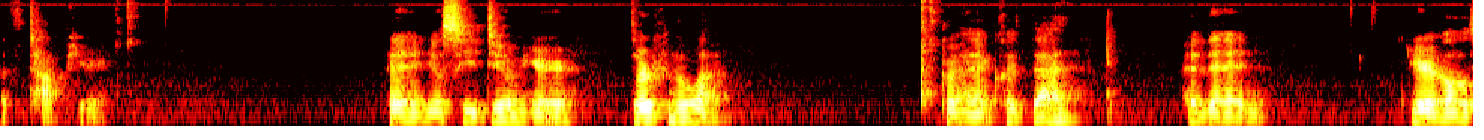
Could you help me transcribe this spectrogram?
at the top here. And you'll see Doom here, third from the left. Go ahead and click that, and then here it'll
